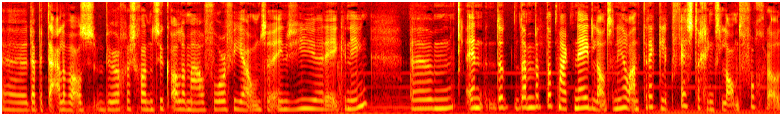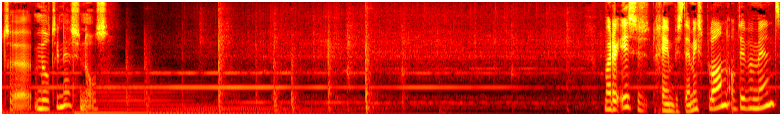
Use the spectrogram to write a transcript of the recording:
Uh, daar betalen we als burgers gewoon natuurlijk allemaal voor via onze energierekening. Um, en dat, dat, dat maakt Nederland een heel aantrekkelijk vestigingsland voor grote multinationals. Maar er is dus geen bestemmingsplan op dit moment.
